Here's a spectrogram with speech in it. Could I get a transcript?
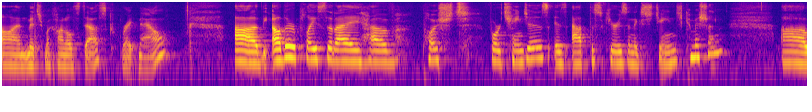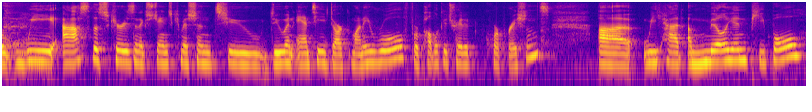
on Mitch McConnell's desk right now. Uh, the other place that I have pushed for changes is at the Securities and Exchange Commission. Uh, we asked the Securities and Exchange Commission to do an anti-dark money rule for publicly traded corporations. Uh, we had a million people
